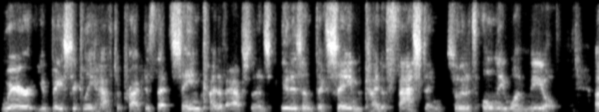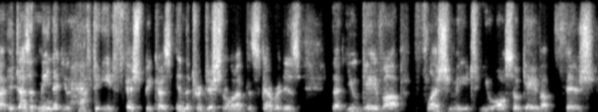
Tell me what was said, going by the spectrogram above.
where you basically have to practice that same kind of abstinence. It isn't the same kind of fasting so that it's only one meal. Uh, it doesn't mean that you have to eat fish because in the tradition, what I've discovered is that you gave up flesh meat, you also gave up fish,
